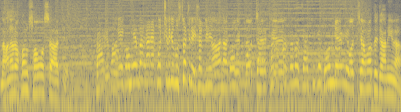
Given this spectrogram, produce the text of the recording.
নানা রকম সমস্যা আছে। আমরা তো জানি না।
